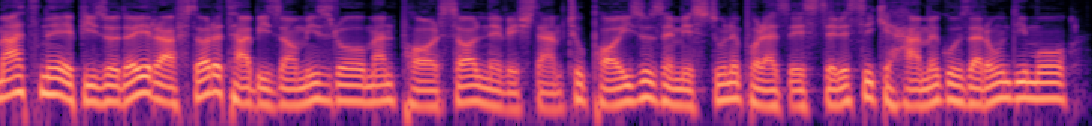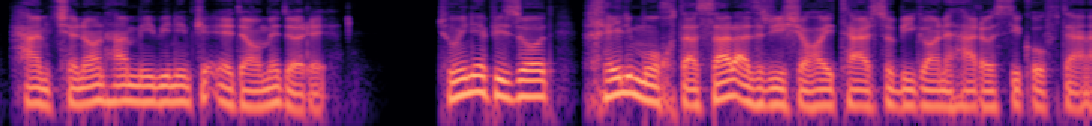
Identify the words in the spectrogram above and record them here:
متن اپیزودهای رفتار تبیزامیز رو من پارسال نوشتم تو پاییز و زمستون پر از استرسی که همه گذروندیم و همچنان هم می‌بینیم که ادامه داره. تو این اپیزود خیلی مختصر از ریشه های ترس و بیگان حراسی گفتم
